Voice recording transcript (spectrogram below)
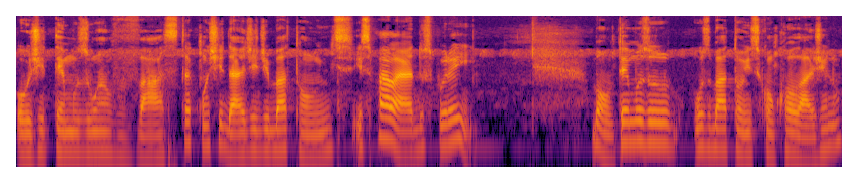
hoje temos uma vasta quantidade de batons espalhados por aí. Bom, temos o, os batons com colágeno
